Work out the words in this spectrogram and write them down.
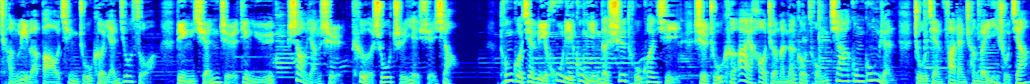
成立了宝庆竹刻研究所，并选址定于邵阳市特殊职业学校。通过建立互利共赢的师徒关系，使竹刻爱好者们能够从加工工人逐渐发展成为艺术家，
